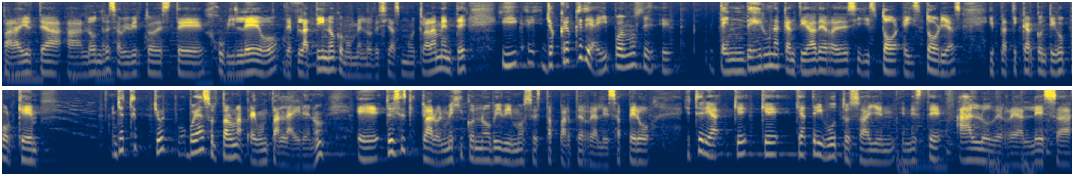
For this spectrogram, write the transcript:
para irte a, a Londres a vivir todo este jubileo de platino, como me lo decías muy claramente. Y eh, yo creo que de ahí podemos de- eh, tender una cantidad de redes y e historias y platicar contigo porque yo, te- yo voy a soltar una pregunta al aire, ¿no? Eh, tú dices que, claro, en México no vivimos esta parte de realeza, pero yo te diría, ¿qué, qué, atributos hay en, en este halo de realeza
